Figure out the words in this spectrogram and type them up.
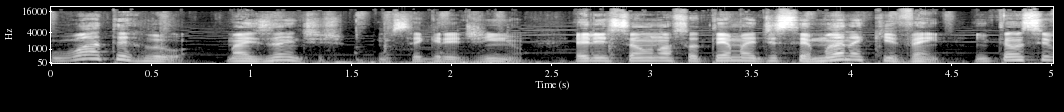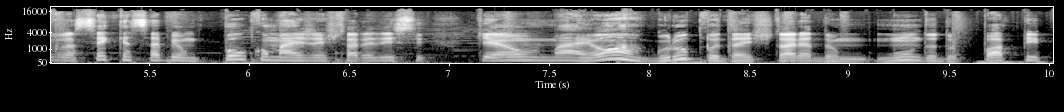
Waterloo. Mas antes, um segredinho, eles são o nosso tema de semana que vem. Então, se você quer saber um pouco mais da história desse, que é o maior grupo da história do mundo do pop,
